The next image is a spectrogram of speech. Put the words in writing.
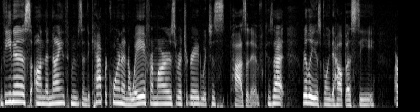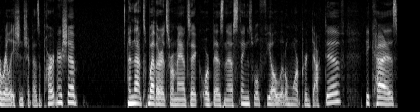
Venus on the 9th moves into Capricorn and away from Mars retrograde, which is positive because that really is going to help us see our relationship as a partnership. And that's whether it's romantic or business, things will feel a little more productive because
